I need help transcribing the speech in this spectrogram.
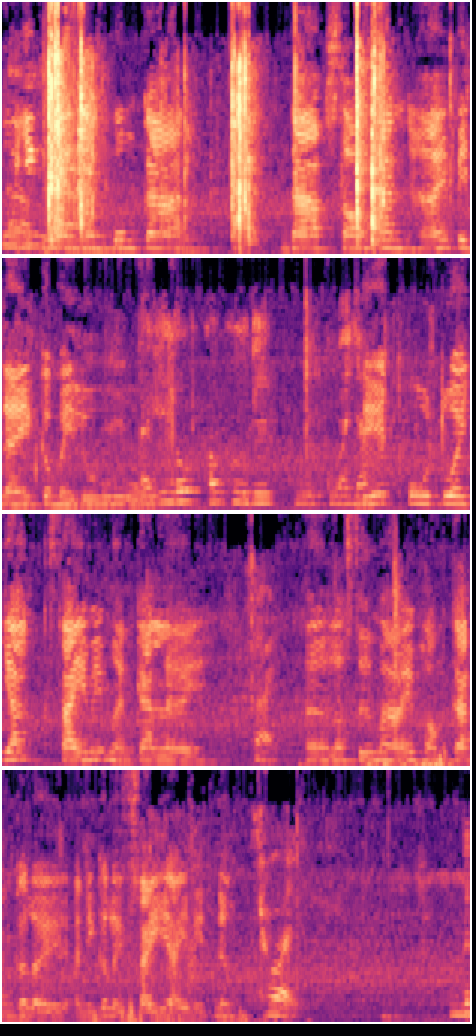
ผู้ยิ่งใหญ่แห่งวงการ ดาบสองอันหายไปไหนก็ไม่รู้แต่ที่รู้เขาคือเดดพูลตัวยัเดกษ์ดพูลตัวยักษ์ไซส์ไม่เหมือนกันเลย ใช่เออเราซื้อมาไม่พร้อมกันก็เลย อันนี้ก็เลยไซส์ใหญ่นิดนึง ใช่เด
